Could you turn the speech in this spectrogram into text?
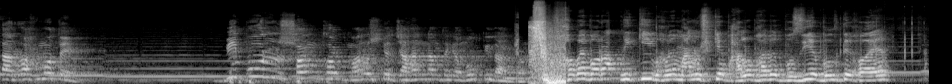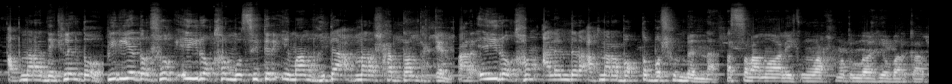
তার রহমতে বিপুল সংখ্যক মানুষকে জাহান্নাম থেকে মুক্তি দান করে। বরাত নিয়ে কীভাবে মানুষকে ভালোভাবে বুঝিয়ে বলতে হয়। আপনারা দেখলেন তো, প্রিয় দর্শক, এই রকম মসজিদের ইমাম হইতে আপনারা সাবধান থাকেন। আর এই রকম আলেমদের আপনারা বক্তব্য শুনবেন না। আসসালামু আলাইকুম রহমতুল্লাহ বারকাত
